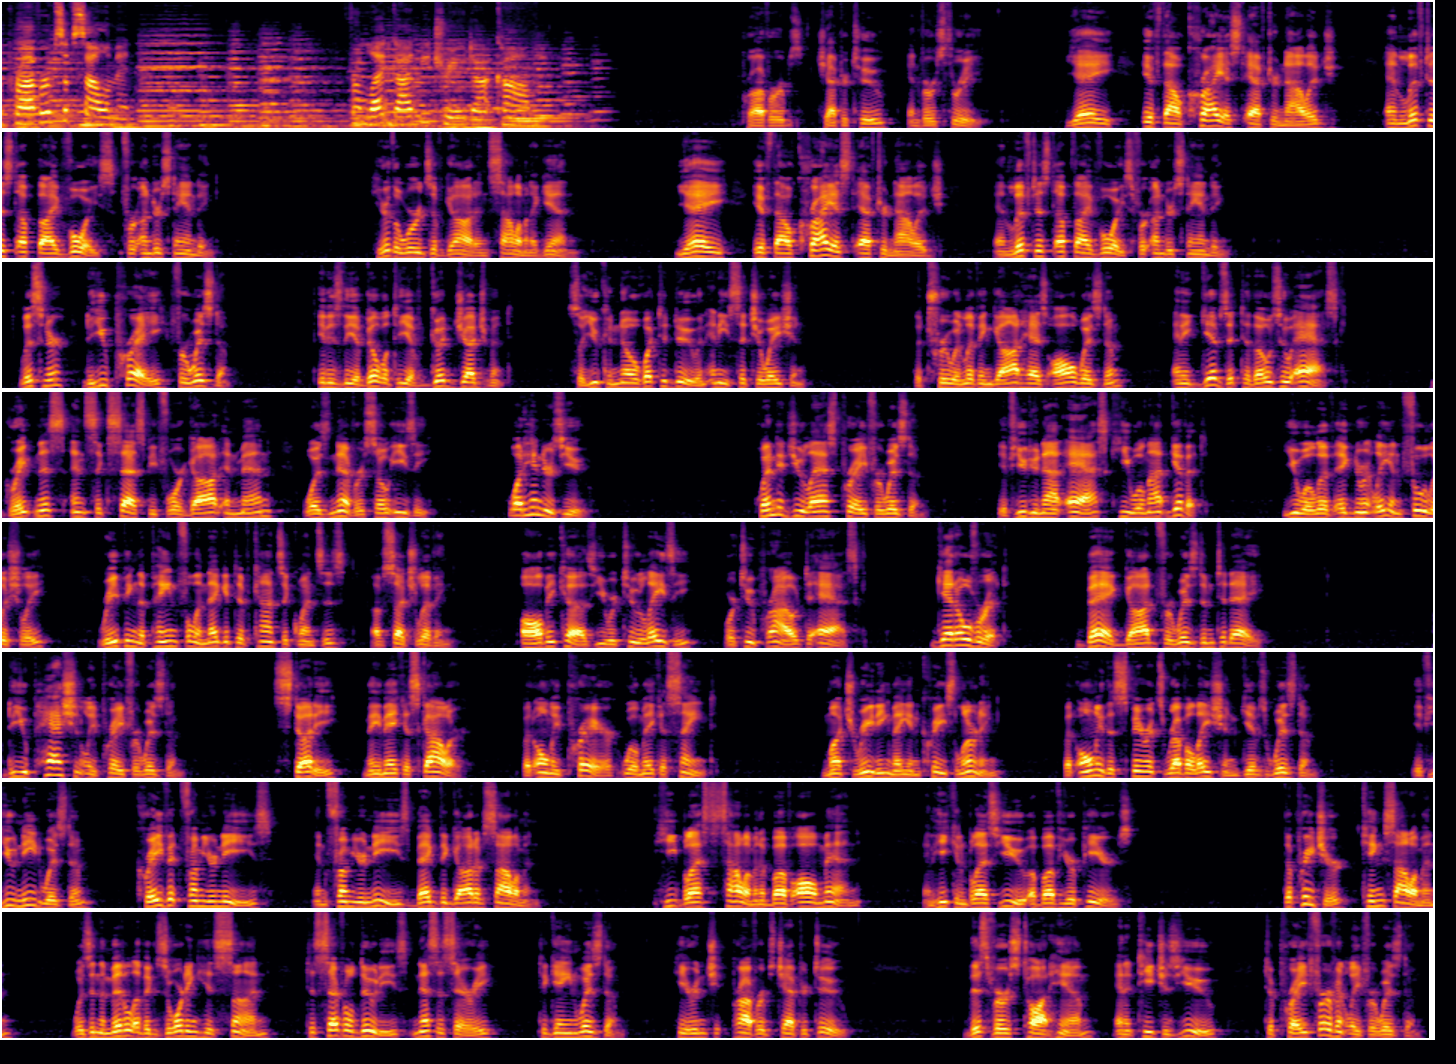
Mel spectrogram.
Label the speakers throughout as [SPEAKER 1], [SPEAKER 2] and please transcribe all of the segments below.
[SPEAKER 1] The Proverbs of Solomon from LetGodBetrue.com.
[SPEAKER 2] Proverbs chapter 2 and verse 3. Yea, if thou criest after knowledge, and liftest up thy voice for understanding. Hear the words of God and Solomon again. Yea, if thou criest after knowledge, and liftest up thy voice for understanding. Listener, do you pray for wisdom? It is the ability of good judgment, so you can know what to do in any situation. The true and living God has all wisdom, and He gives it to those who ask. Greatness and success before God and men was never so easy. What hinders you? When did you last pray for wisdom? If you do not ask, He will not give it. You will live ignorantly and foolishly, reaping the painful and negative consequences of such living, all because you were too lazy or too proud to ask. Get over it. Beg God for wisdom today. Do you passionately pray for wisdom? Study may make a scholar, but only prayer will make a saint. Much reading may increase learning, but only the Spirit's revelation gives wisdom. If you need wisdom, crave it from your knees and from your knees beg the God of Solomon. He blessed Solomon above all men, and he can bless you above your peers. The preacher, King Solomon, was in the middle of exhorting his son to several duties necessary to gain wisdom, here in Proverbs chapter 2. This verse taught him, and it teaches you, to pray fervently for wisdom.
